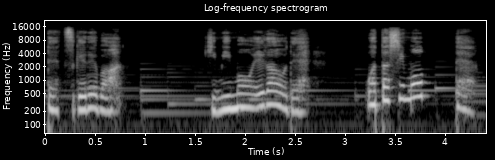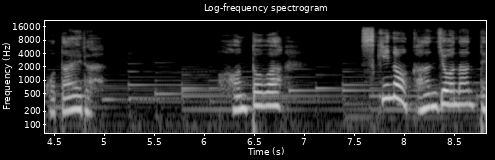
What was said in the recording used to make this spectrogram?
て告げれば、君も笑顔で私もって答える。本当は好きの感情なんて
